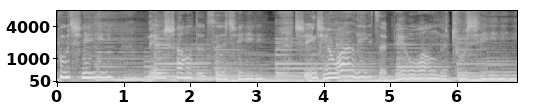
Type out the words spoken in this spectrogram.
不起，年少的自己。行千万里，再别忘了初心。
